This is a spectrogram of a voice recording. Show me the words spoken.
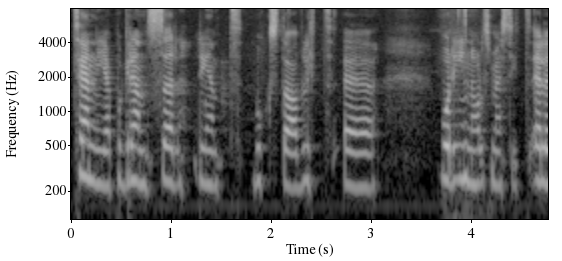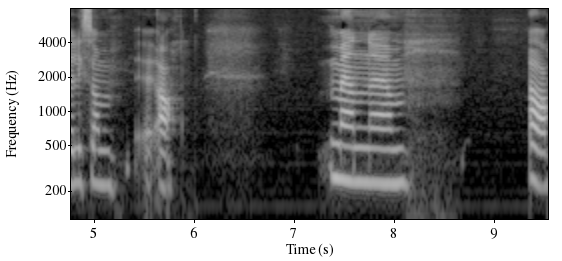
tänja på gränser rent bokstavligt. eh, både innehållsmässigt, eller liksom, eh, ja. Men, ehm, eh,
